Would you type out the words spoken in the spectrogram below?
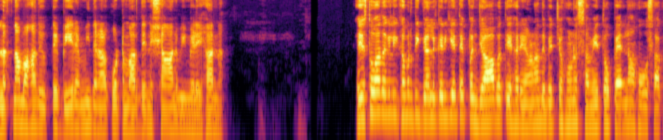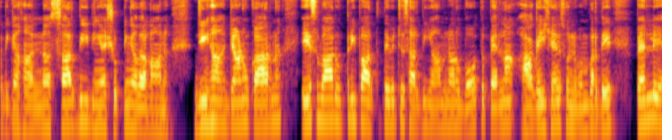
ਲੱਤਾਂ, ਬਾਹਾਂ ਦੇ ਉੱਤੇ ਬੇਰਹਿਮੀ ਦੇ ਨਾਲ ਕੁੱਟਮਾਰ ਦੇ ਨਿਸ਼ਾਨ ਵੀ ਮਿਲੇ ਹਨ। ਇਸ ਤੋਂ ਬਾਅਦ ਅਗਲੀ ਖਬਰ ਦੀ ਗੱਲ ਕਰੀਏ ਤੇ ਪੰਜਾਬ ਅਤੇ ਹਰਿਆਣਾ ਦੇ ਵਿੱਚ ਹੁਣ ਸਮੇਂ ਤੋਂ ਪਹਿਲਾਂ ਹੋ ਸਕਦੀਆਂ ਹਨ ਸਰਦੀ ਦੀਆਂ ਛੁੱਟੀਆਂ ਦਾ ਐਲਾਨ। ਜੀ ਹਾਂ, ਜਾਣੋ ਕਾਰਨ, ਇਸ ਵਾਰ ਉੱਤਰੀ ਭਾਰਤ ਦੇ ਵਿੱਚ ਸਰਦੀ ਆਮ ਨਾਲੋਂ ਬਹੁਤ ਪਹਿਲਾਂ ਆ ਗਈ ਹੈ, ਸੋ ਨਵੰਬਰ ਦੇ ਪਹਿਲੇ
